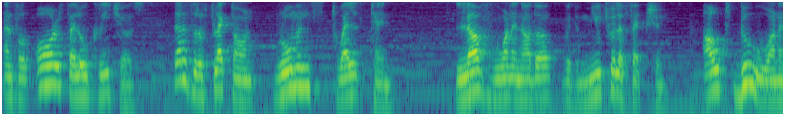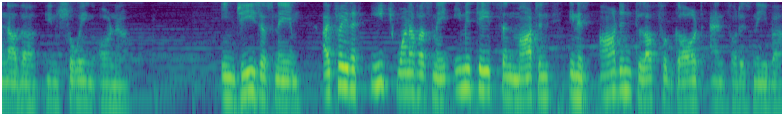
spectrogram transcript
and for all fellow creatures. Let us reflect on Romans 12:10. Love one another with mutual affection. Outdo one another in showing honor. In Jesus' name, I pray that each one of us may imitate St. Martin in his ardent love for God and for his neighbor.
